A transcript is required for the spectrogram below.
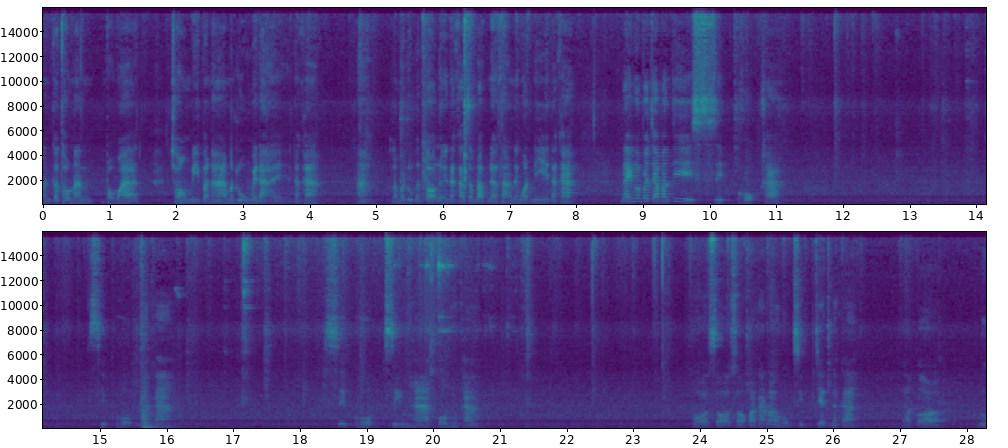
มันก็เท่านั้น เพราะว่าช่องมีปัญหามันลุงไม่ได้นะคะอะเรามาดูกันต่อเลยนะคะสำหรับแนวทางในงวดนี้นะคะ ในงวดประจำวันที่ 16 ค่ะ 16 นะคะ 16สิงหาคมค่ะ พศ2567นะคะ แล้วก็ดู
